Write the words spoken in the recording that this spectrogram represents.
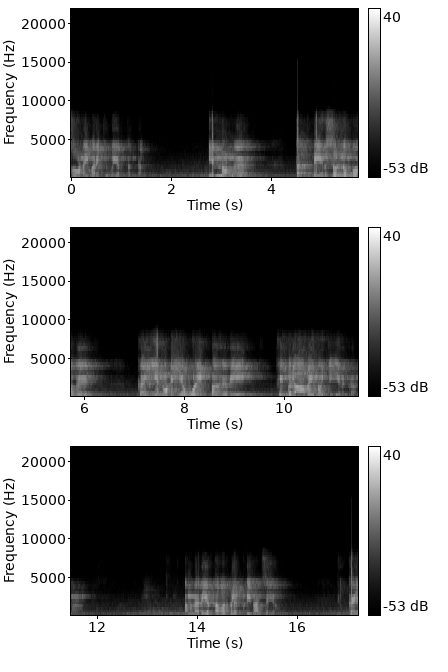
சோனை வரைக்கும் உயர்த்துங்கள். இன்னொன்று தக்பீர் சொல்லும்போது கையினுடைய உள்பகுதி கிபிலாவை நோக்கி இருக்கணும். நம்ம நிறைய தவறுகளை இப்படிதான் செய்யறோம். கை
